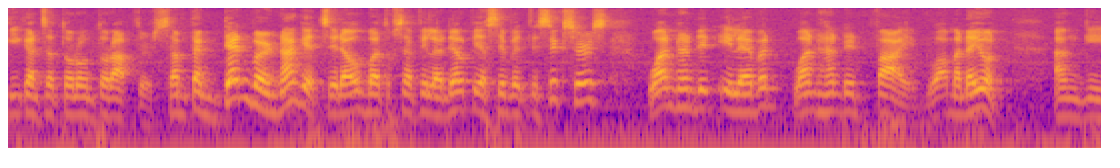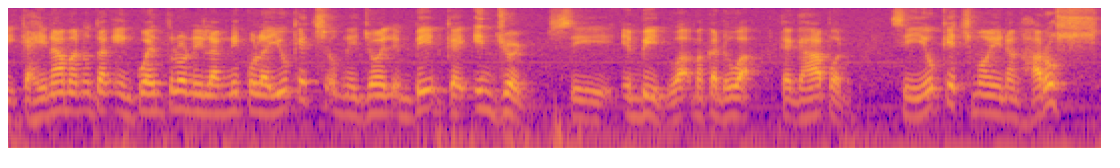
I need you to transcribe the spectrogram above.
gikan sa Toronto Raptors. Samtang Denver Nuggets sidaog batok sa Philadelphia 76ers 111-105 wa madayon ang gikahinaman untang enkwentro nilang Nikola Jokic ug ni Joel Embiid kay injured si Embiid. Wa makaduwa kay gahapon. Si Jokic mo nang harus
